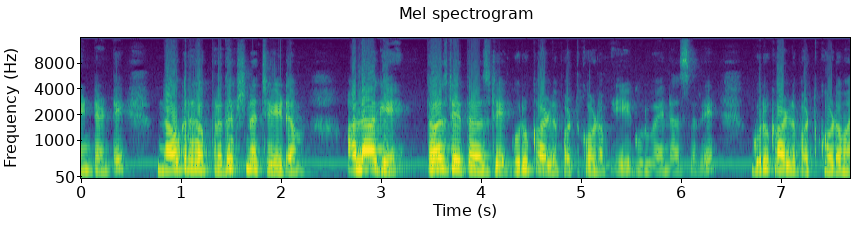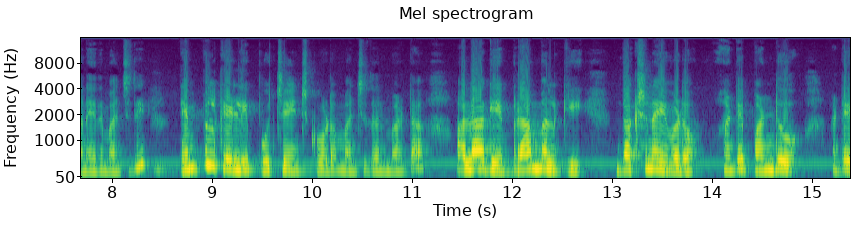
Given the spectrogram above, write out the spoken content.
ఏంటంటే నవగ్రహ ప్రదక్షిణ చేయడం అలాగే థర్స్డే థర్స్డే గురుకాళ్ళు పట్టుకోవడం ఏ గురువైనా సరే గురుకాళ్ళు పట్టుకోవడం అనేది మంచిది. టెంపుల్కి వెళ్ళి పూజ చేయించుకోవడం మంచిదన్నమాట. అలాగే బ్రాహ్మణులకి దక్షిణ ఇవ్వడం అంటే పండు అంటే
